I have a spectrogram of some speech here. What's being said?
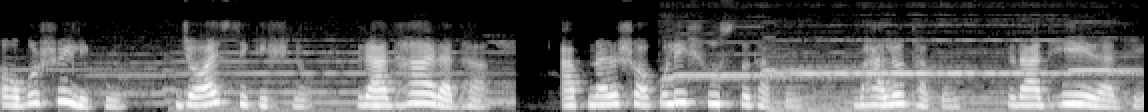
অবশ্যই লিখুন, জয় শ্রীকৃষ্ণ, রাধা রাধা। আপনারা সকলেই সুস্থ থাকুন, ভালো থাকুন। রাধে রাধে।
